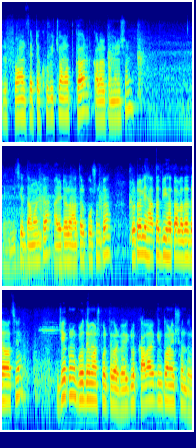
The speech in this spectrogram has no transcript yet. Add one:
এর ফ্রন্ট সেটটা খুবই চমৎকার কালার কম্বিনেশন দেখেন, নিচের দামানটা আর এটা হলো হাতার পোষণটা। টোটালি হাতা দুই হাতা আলাদা দেওয়া আছে। যে কোনো গ্রোথের মানুষ পড়তে পারবে। এগুলো কালার কিন্তু অনেক সুন্দর।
